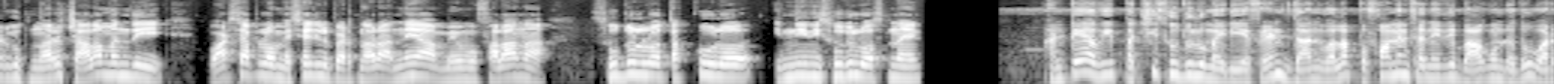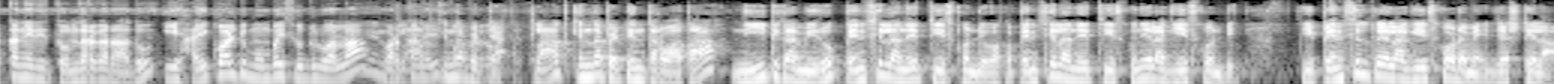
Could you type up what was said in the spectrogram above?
అడుగుతున్నారు చాలామంది వాట్సాప్లో మెసేజ్లు పెడుతున్నారు. అన్నయ్య మేము ఫలానా సూదుల్లో తక్కువలో ఇన్ని ఇన్ని సూదులు వస్తున్నాయి. అంటే అవి పచ్చి సూదులు మై డియర్ ఫ్రెండ్స్ దానివల్ల పర్ఫార్మెన్స్ అనేది బాగుండదు వర్క్ అనేది తొందరగా రాదు. ఈ హై క్వాలిటీ ముంబై సూదుల వల్ల వర్క్ అనేది కింద పెట్టా. క్లాత్ కింద పెట్టిన తర్వాత నీట్గా మీరు పెన్సిల్ అనేది తీసుకోండి. ఒక పెన్సిల్ అనేది తీసుకుని ఇలా గీసుకోండి. ఈ పెన్సిల్తో ఇలా గీసుకోవడమే జస్ట్ ఇలా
